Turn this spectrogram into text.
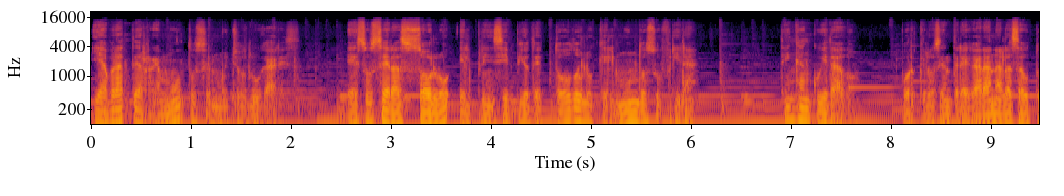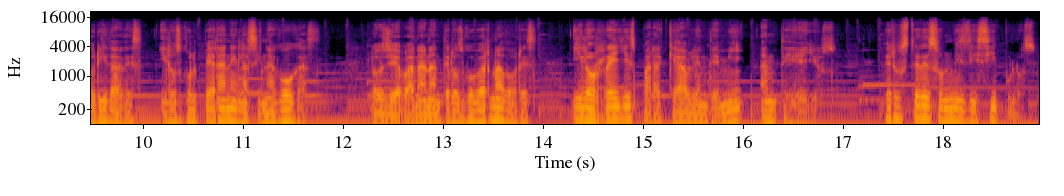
y habrá terremotos en muchos lugares. Eso será solo el principio de todo lo que el mundo sufrirá. Tengan cuidado, porque los entregarán a las autoridades y los golpearán en las sinagogas, los llevarán ante los gobernadores y los reyes para que hablen de mí ante ellos pero ustedes son mis discípulos.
